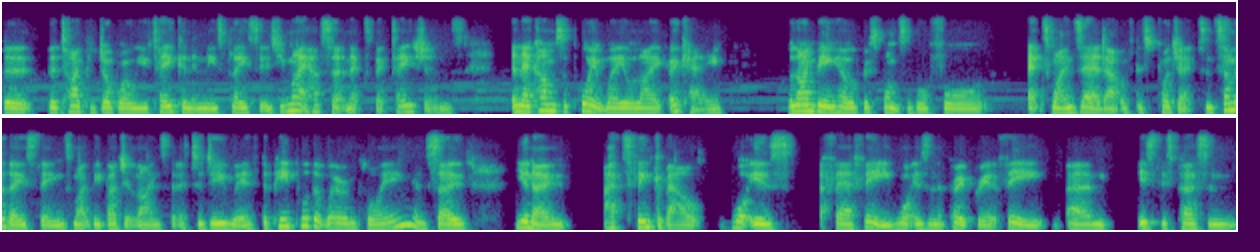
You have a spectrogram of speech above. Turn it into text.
the the type of job role you've taken in these places you might have certain expectations and there comes a point where you're like okay well i'm being held responsible for x y and z out of this project and some of those things might be budget lines that are to do with the people that we're employing and so you know i have to think about what is a fair fee what is an appropriate fee um, is this person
